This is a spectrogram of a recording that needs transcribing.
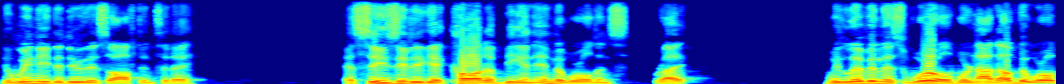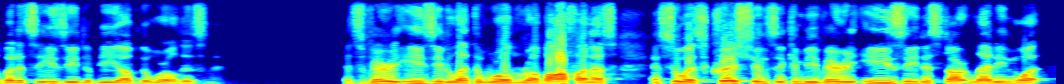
Do we need to do this often today? It's easy to get caught up being in the world, and right? We live in this world. We're not of the world, but it's easy to be of the world, isn't it? It's very easy to let the world rub off on us. And so, as Christians, it can be very easy to start letting what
